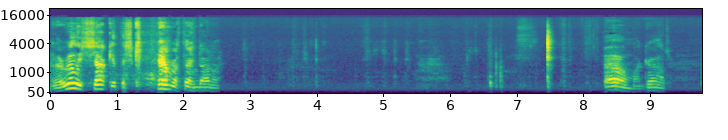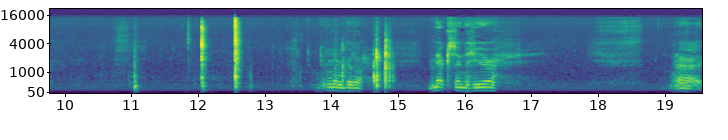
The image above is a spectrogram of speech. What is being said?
And I really suck at this camera thing, don't I? Oh my god. Get a little bit of mix into here. Alright.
